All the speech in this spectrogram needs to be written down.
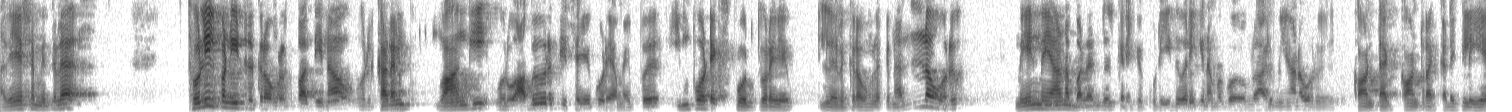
அதே சமயத்தில் தொழில் பண்ணிட்டு இருக்கிறவங்களுக்கு பார்த்தீங்கன்னா ஒரு கடன் வாங்கி ஒரு அபிவிருத்தி செய்யக்கூடிய அமைப்பு இம்போர்ட் எக்ஸ்போர்ட் துறையில் இருக்கிறவங்களுக்கு நல்ல ஒரு மேன்மையான பலன்கள் கிடைக்கக்கூடிய இது வரைக்கும் நமக்கு ஒரு அருமையான ஒரு கான்டாக்ட் கான்ட்ராக்ட் கிடைக்கலையே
